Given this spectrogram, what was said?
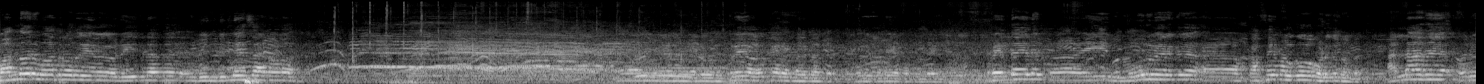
വന്നവർ മാത്രം ഇതിനകത്ത് വിന്നേഴ്സ് ആയിട്ടുള്ള ഇത്രയും അപ്പൊ എന്തായാലും ഈ നൂറ് പേർക്ക് കഫേ മൽഗോ കൊടുക്കുന്നുണ്ട്. അല്ലാതെ ഒരു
